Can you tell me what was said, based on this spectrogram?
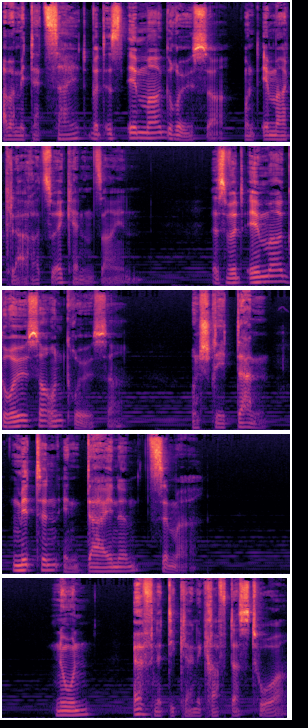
aber mit der Zeit wird es immer größer und immer klarer zu erkennen sein. Es wird immer größer und größer und steht dann mitten in deinem Zimmer. Nun öffnet die kleine Kraft das Tor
